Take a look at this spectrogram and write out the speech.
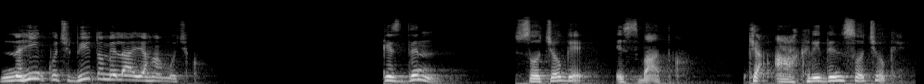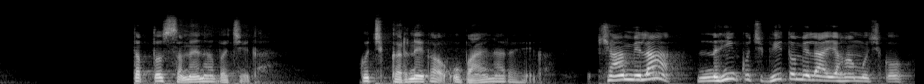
नहीं, कुछ भी तो मिला यहाँ मुझको। किस दिन सोचोगे इस बात को? क्या आखिरी दिन सोचोगे? तब तो समय ना बचेगा, कुछ करने का उपाय ना रहेगा। क्या मिला? नहीं, कुछ भी तो मिला यहाँ मुझको।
